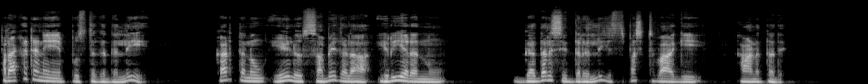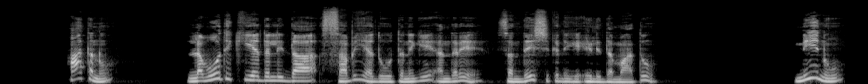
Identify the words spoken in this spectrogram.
ಪ್ರಕಟಣೆ ಪುಸ್ತಕದಲ್ಲಿ ಕರ್ತನು ಏಳು ಸಭೆಗಳ ಹಿರಿಯರನ್ನು ಗದರಿಸಿದ್ದರಲ್ಲಿ ಸ್ಪಷ್ಟವಾಗಿ ಕಾಣುತ್ತದೆ. ಆತನು ಲವೋದಿಕೀಯದಲ್ಲಿದ್ದ ಸಭೆಯ ದೂತನಿಗೆ ಅಂದರೆ ಸಂದೇಶಕನಿಗೆ ಹೇಳಿದ ಮಾತು, ನೀನು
